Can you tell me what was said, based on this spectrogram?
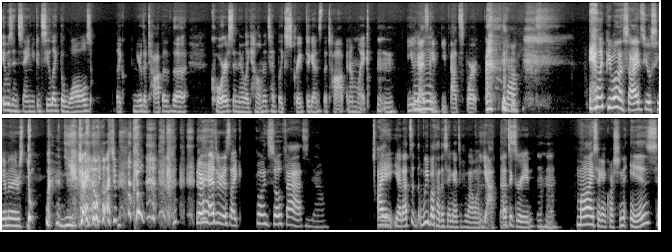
it was insane. You could see like the walls like near the top of the course and their like helmets had like scraped against the top and I'm like, Mm-mm, you guys Mhm. can keep that sport. Yeah. And like people on the sides, you'll see them and there's yeah. trying to watch 'em. Their heads are just like going so fast. yeah. I yeah, that's a, we both had the same answer for that one. Yeah, that's, agreed. mhm. My second question is:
